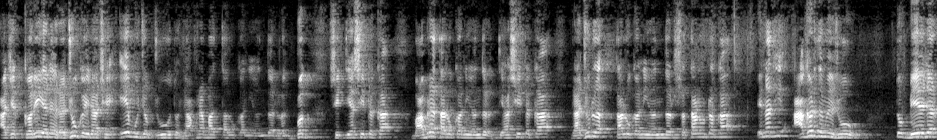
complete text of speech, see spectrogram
આજે કરી અને રજૂ કર્યા છે એ મુજબ જુઓ તો જાફરાબાદ તાલુકાની અંદર લગભગ સિત્યાસી ટકા, બાબરા તાલુકાની અંદર ત્યાસી ટકા, રાજુલા તાલુકાની અંદર સત્તાણું ટકા. એનાથી આગળ તમે જોવો તો બે હજાર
